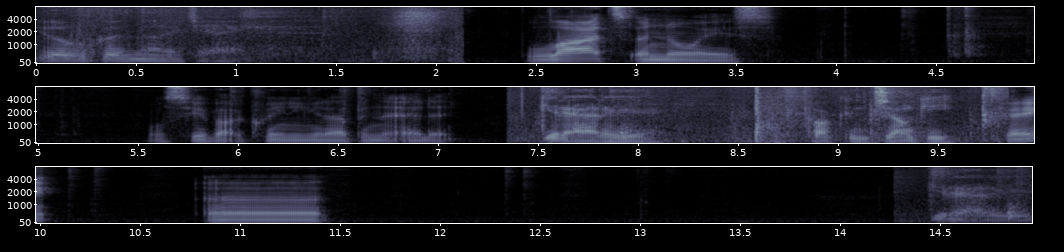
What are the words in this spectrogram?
You have a good night, Jack. Lots of noise. We'll see about cleaning it up in the edit. Get out of here, you fucking junkie. Okay. Uh, Get out of here,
